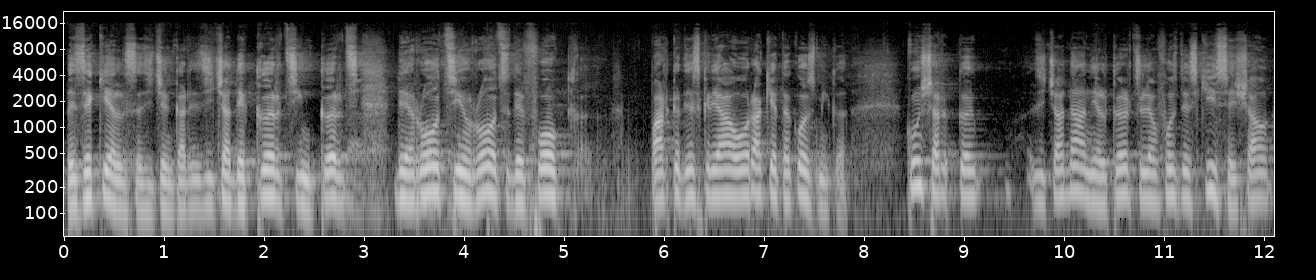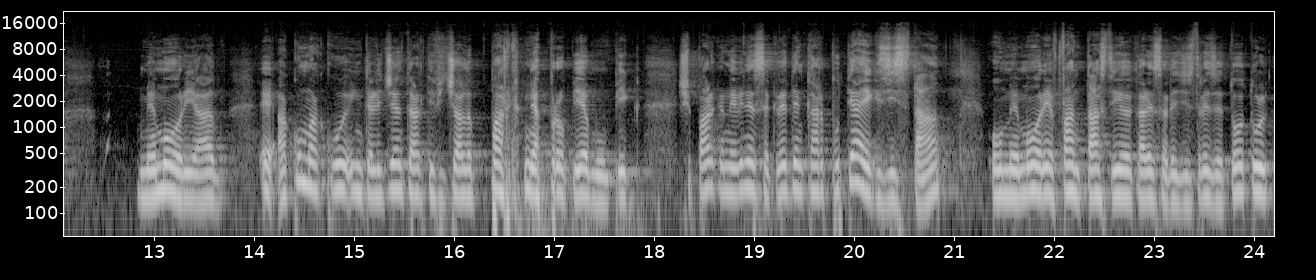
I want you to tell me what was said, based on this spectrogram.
Ezechiel, să zicem, care zicea de cărți în cărți, de roți în roți, de foc, parcă descria o rachetă cosmică. Cum și-ar, că zicea Daniel, cărțile au fost deschise și au memoria E, acum cu inteligența artificială parcă ne apropiem un pic și parcă ne vine să credem că ar putea exista o memorie fantastică care să registreze totul,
